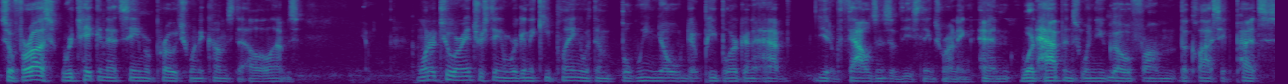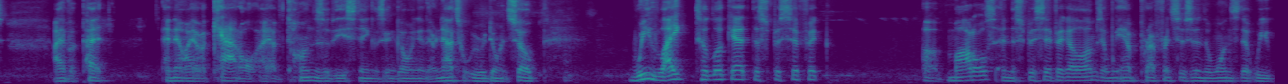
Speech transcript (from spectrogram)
So for us, we're taking that same approach when it comes to LLMs. One or two are interesting and we're going to keep playing with them, but we know that people are going to have, you know, thousands of these things running. And what happens when you hmm. go from the classic pets, I have a pet and now I have a cattle, I have tons of these things and going in there. And that's what we were doing. So we like to look at the specific uh, models and the specific LLMs, and we have preferences in the ones that we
